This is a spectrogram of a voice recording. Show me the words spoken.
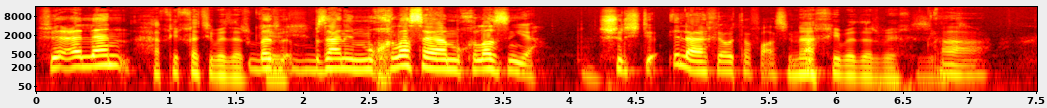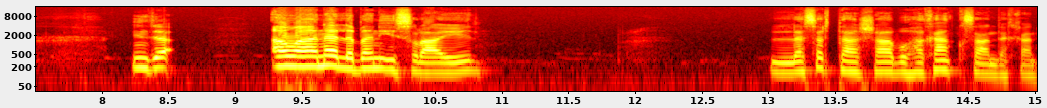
فعلەن حقيقتي بدر بەر- بكري. بزانین مخلصە یا مخلص نییە شرشتی إلاخەوە تەفاسی ناخي بدر بيخزي آه. اینجا ئەوانە لە بەنی ئیسرائیل لەسەر تاشابووهەکان قسان دەکەن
